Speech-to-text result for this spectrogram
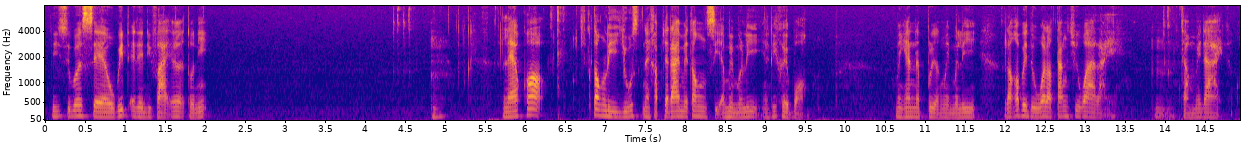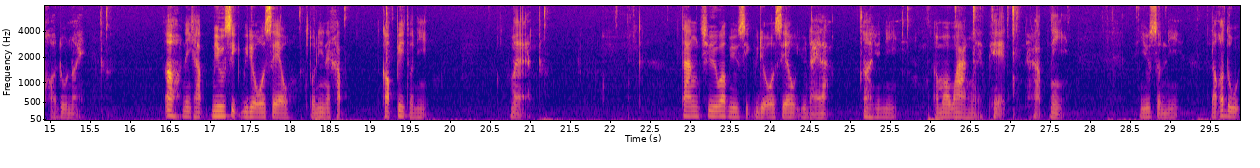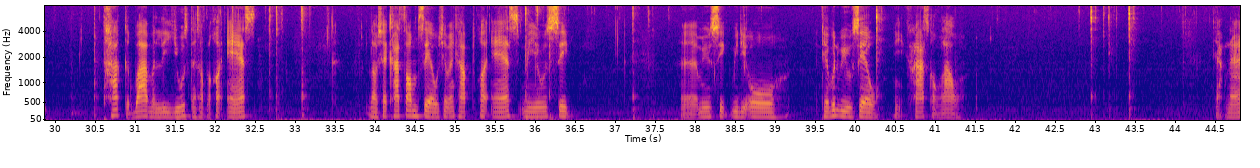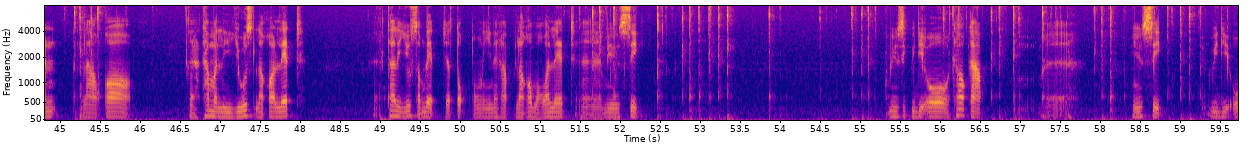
reusable cell with identifier ตัวนี้ แล้วก็ต้อง reuse นะครับ จะได้ไม่ต้องเสีย memory อย่างที่เคยบอก ไม่งั้นจะเปลือง memory เราก็ไปดูว่าเราตั้งชื่อว่าอะไรจำไม่ได้ ขอดูหน่อยอ๋อนี่ครับ music video cell ตัวนี้นะครับ copy ตัวนี้มา ตั้งชื่อว่า Music Video Sale อยู่ไหนล่ะอ่าอยู่นี่ เอามาวางเลยเพจนะครับ นี่ use ส่วนนี้ เราก็ดูถ้าเกิดว่ามัน reuse นะครับ แล้วก็ as เราใช้ custom sale ใช่ไหมครับ ก็ as music เอ่อ music video table view sale นี่ class ของเรา จากนั้นเราก็นะถ้ามัน reuse เราก็ let ถ้า reuse สำเร็จจะตกตรงนี้นะครับ เราก็บอกว่า let เอ่อ music music video เท่ากับเอ่อ music video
